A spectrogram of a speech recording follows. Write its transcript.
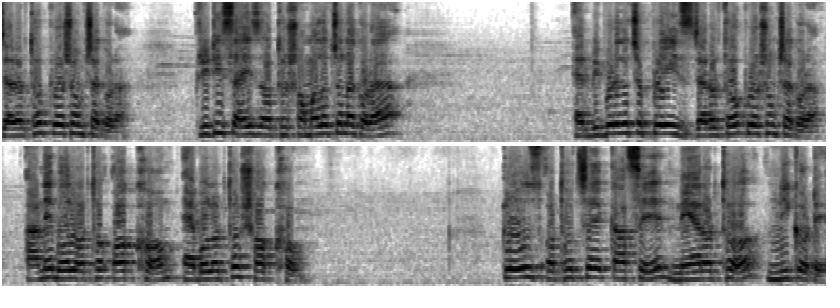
যার অর্থ প্রশংসা করা। ক্রিটিসাইজ অর্থ সমালোচনা করা, এর বিপরীত হচ্ছে প্রেইজ যার অর্থ প্রশংসা করা। আনেবল অর্থ অক্ষম এবল অর্থ সক্ষম। ক্লোজ অর্থ হচ্ছে কাছে নেয়ার অর্থ নিকটে।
